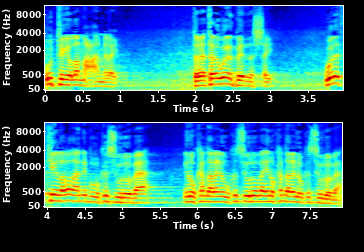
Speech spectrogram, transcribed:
u tegey la macaamilay. Dabeetana welad bay dhashay. Weladkiina labadaa ninba wuu ka suuroobaa inuu kan dhalana wuu ka suuroobaa inuu kan dhalana wuu ka suuroobaa.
